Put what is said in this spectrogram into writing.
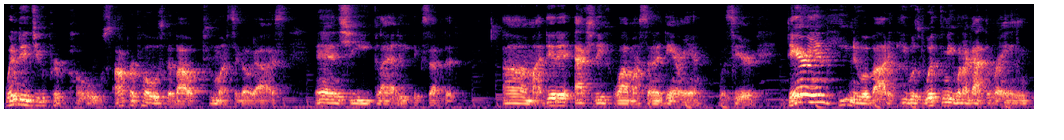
when did you propose? I proposed about two months ago, guys, and she gladly accepted. Um, I did it actually while my son Darian was here. Darian, he knew about it. He was with me when I got the ring.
